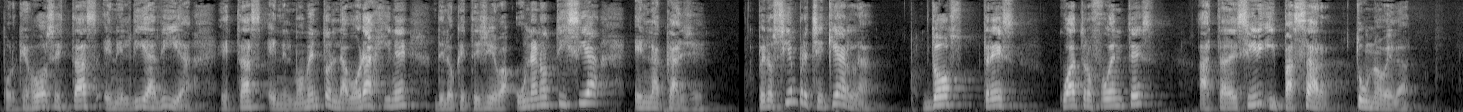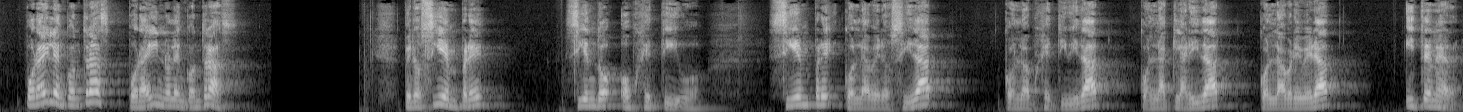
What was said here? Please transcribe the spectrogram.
porque vos estás en el día a día, estás en el momento, en la vorágine de lo que te lleva una noticia en la calle. Pero siempre chequearla. Dos, tres, cuatro fuentes hasta decir y pasar tu novedad. Por ahí la encontrás, por ahí no la encontrás. Pero siempre siendo objetivo, siempre con la velocidad, con la objetividad, con la claridad, con la brevedad y tener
